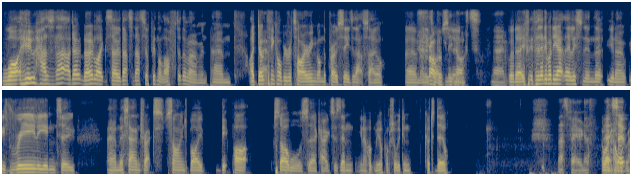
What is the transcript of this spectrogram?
What? Who has that? I don't know. Like, so that's that's up in the loft at the moment. Um, I don't Wow. think I'll be retiring on the proceeds of that sale. Um, Probably soon. not. No. But uh, if, if there's anybody out there listening that you know is really into um, their soundtracks signed by bit part Star Wars uh, characters, then you know hook me up. I'm sure we can cut a deal. That's fair enough. Uh, so,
